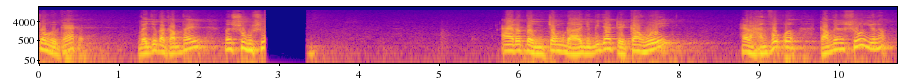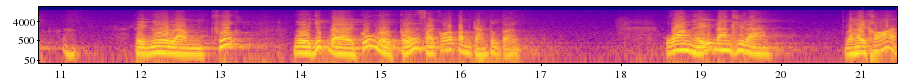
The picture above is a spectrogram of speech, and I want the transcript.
cho người khác. Để chúng ta cảm thấy nó sung sướng. Ai đã từng trông đợi những cái giá trị cao quý hay là hạnh phúc đó, cảm thấy nó sướng dữ lắm. Thì người làm phước người giúp đời cứu người cũng phải có tâm trạng tương tự quan hỷ đang khi làm. Là hơi khó à.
